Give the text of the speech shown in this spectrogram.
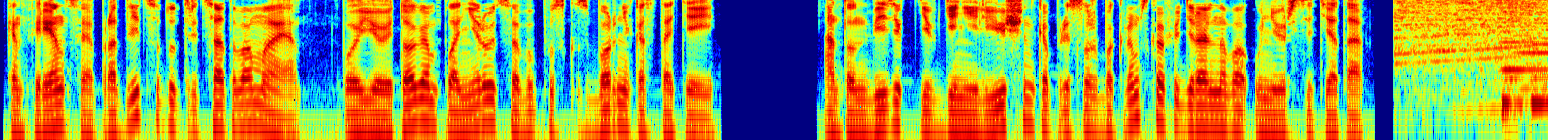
Конференция продлится до 30 мая. По ее итогам планируется выпуск сборника статей. Антон Бизик, Евгений Ильющенко, пресс-служба Крымского федерального университета. Thank you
